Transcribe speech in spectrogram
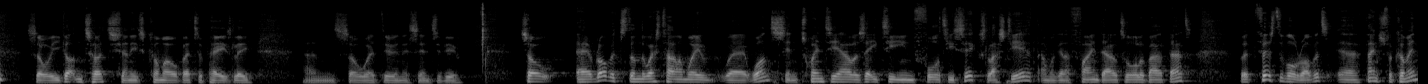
so he got in touch, and he's come over to Paisley, and so we're doing this interview. So uh, Robert's done the West Highland Way uh, once in 20 hours 1846 last year, and we're going to find out all about that. But first of all, Robert, uh, thanks for coming.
